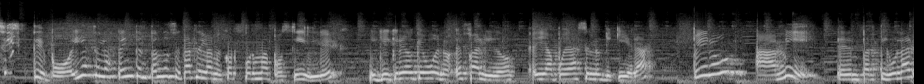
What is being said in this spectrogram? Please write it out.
chiste, po. ella se la está intentando sacar de la mejor forma posible y que creo que bueno, es válido, ella puede hacer lo que quiera, pero a mí, en particular,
